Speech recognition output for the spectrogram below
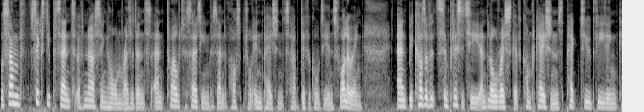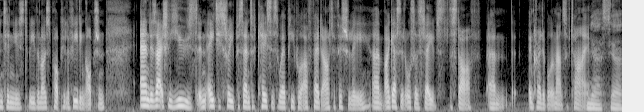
Well, some 60% of nursing home residents and 12 to 13% of hospital inpatients have difficulty in swallowing. And because of its simplicity and low risk of complications, PEG tube feeding continues to be the most popular feeding option and is actually used in 83% of cases where people are fed artificially. Um, I guess it also saves the staff um, incredible amounts of time. Yes, yeah.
